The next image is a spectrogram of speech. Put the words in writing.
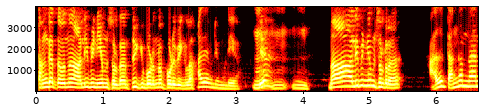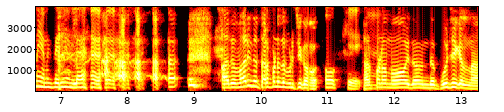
தங்கத்தை வந்து அலுமினியம் சொல்றேன் தூக்கி போடுன்னா போடுவீங்களா? அது எப்படி முடியும். நான் அலுமினியம் சொல்றேன். அது தங்கம் தானே எனக்கு தெரியும்ல. அது மாதிரி இந்த தர்ப்பணத்தை பிடிச்சுக்கோங்க. ஓகே. தர்ப்பணமோ இதோ இந்த பூஜைகள்னா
